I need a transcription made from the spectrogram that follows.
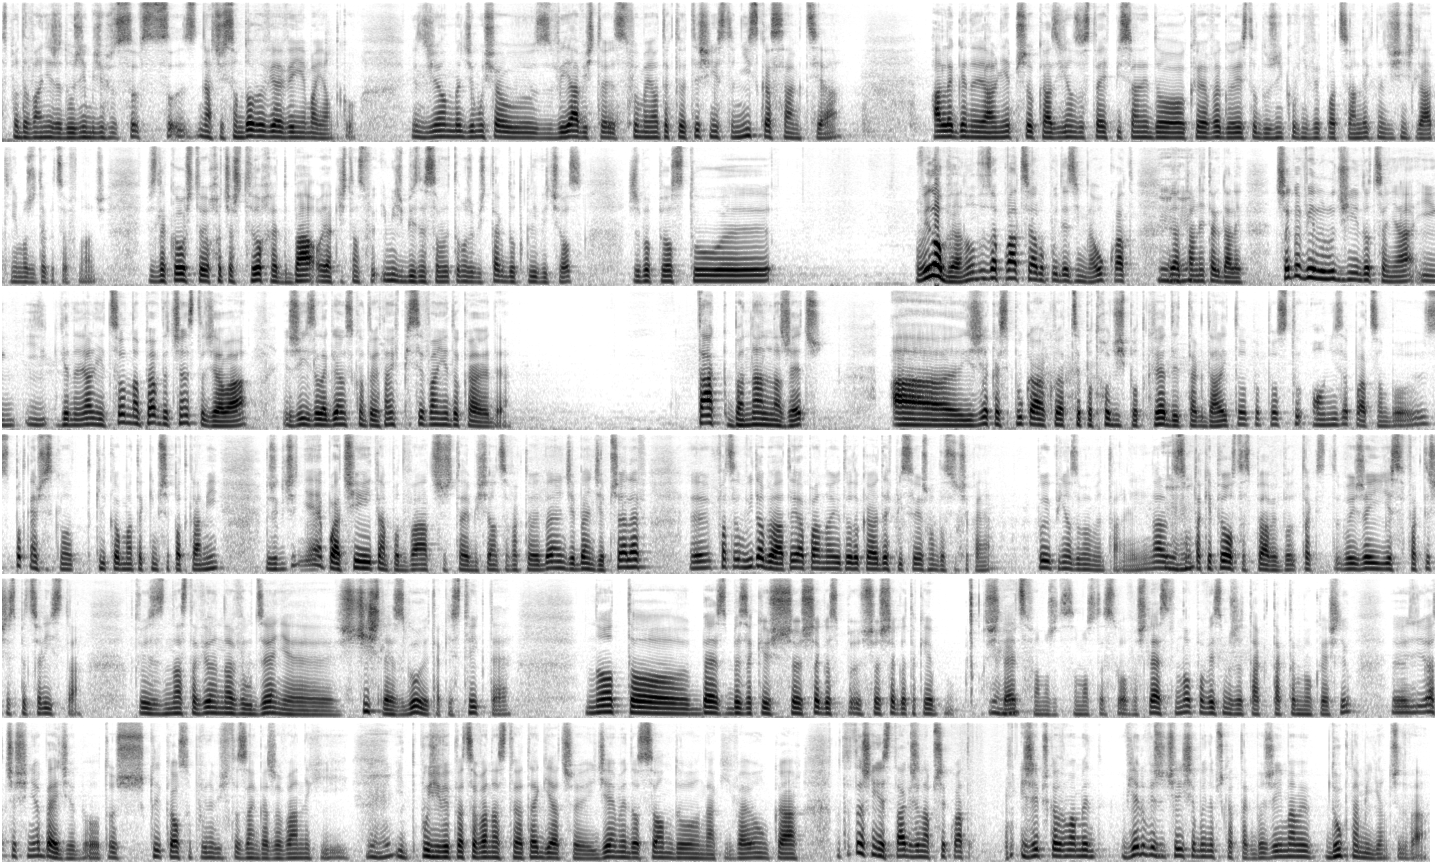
spowodowanie, że dłużnik będzie, znaczy sądowe wyjawienie majątku. Więc gdzie on będzie musiał wyjawić to swój majątek, teoretycznie jest to niska sankcja, ale generalnie przy okazji on zostaje wpisany do Krajowego Rejestru Dłużników Niewypłacalnych na 10 lat i nie może tego cofnąć. Więc dla kogoś, kto chociaż trochę dba o jakiś tam swój imidż biznesowy, to może być tak dotkliwy cios, że po prostu yy, mówię, dobra, no to zapłacę albo pójdę z nim na układ mhm. i tak dalej. Czego wielu ludzi nie docenia i, i generalnie co naprawdę często działa, jeżeli zalegają z kontraktami, wpisywanie do KRD tak banalna rzecz, a jeżeli jakaś spółka akurat chce podchodzić pod kredyt i tak dalej, to po prostu oni zapłacą, bo spotkałem się z kilkoma takimi przypadkami, że gdzie nie płacili tam po 2, 3, 4 miesiące faktory będzie, będzie przelew. Y, facet mówi, dobra, a to ja panu jutro do KRD wpisuję, już mam dosyć czekania. wpływy pieniądze momentalnie. Nie? No, ale to Mhm. są takie proste sprawy, bo, tak, bo jeżeli jest faktycznie specjalista, który jest nastawiony na wyłudzenie ściśle z góry, takie stricte, no to bez, bez jakiegoś szerszego, szerszego takiego śledztwa, może to są mocne słowo, śledztwo, no powiedzmy, że tak, tak to bym określił, y, raczej się nie obejdzie, bo to już kilka osób powinno być w to zaangażowanych i, Mhm. i później wypracowana strategia, czy idziemy do sądu, na jakich warunkach. Bo to też nie jest tak, że na przykład, jeżeli przykładowo mamy, wielu wierzycieli się boi na przykład tak, bo jeżeli mamy dług na milion czy dwa,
